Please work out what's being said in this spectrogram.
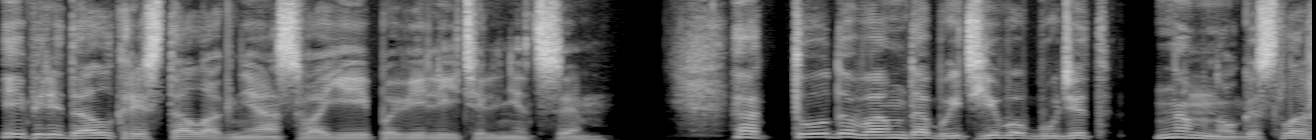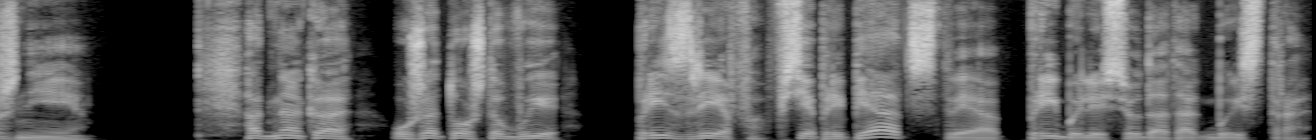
и передал кристалл огня своей повелительнице. Оттуда вам добыть его будет намного сложнее. Однако уже то, что вы, презрев все препятствия, прибыли сюда так быстро,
